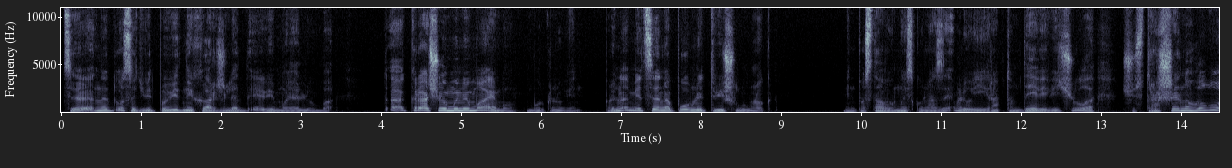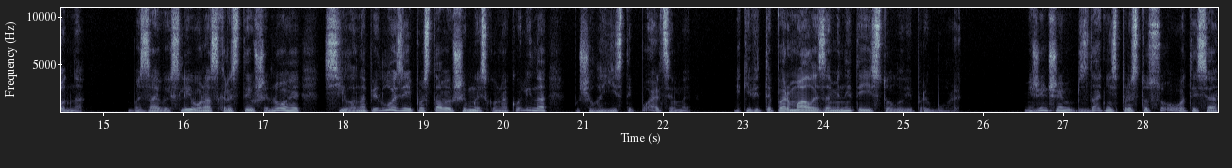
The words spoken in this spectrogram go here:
Це не досить відповідний харч для Деві, моя люба. Та кращого ми не маємо, буркнув він. Принаймні це наповнить твій шлунок. Він поставив миску на землю, і раптом Деві відчула, що страшенно голодна. Без зайвих слів вона, скрестивши ноги, сіла на підлозі і, поставивши миску на коліна, почала їсти пальцями, які відтепер мали замінити їй столові прибори. Між іншим, здатність пристосовуватися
